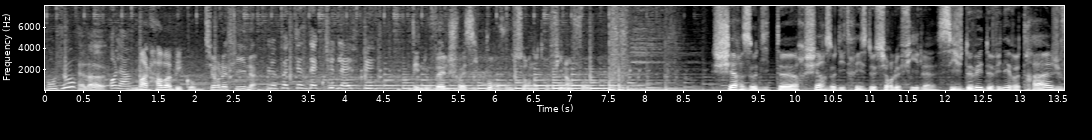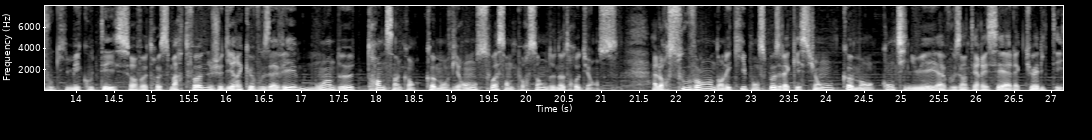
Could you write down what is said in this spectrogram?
Bonjour. Hello. Hola. Marhaba bikoum. Sur le fil, Le podcast d'actu de l'AFP. des nouvelles choisies pour vous sur notre fil info. Chers auditeurs, chères auditrices de Sur le fil, si je devais deviner votre âge, vous qui m'écoutez sur votre smartphone, je dirais que vous avez moins de 35 ans, comme environ 60% de notre audience. Alors souvent, dans l'équipe, on se pose la question comment continuer à vous intéresser à l'actualité?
